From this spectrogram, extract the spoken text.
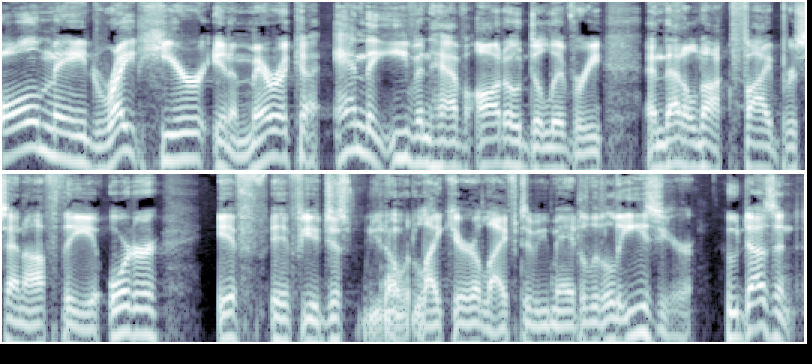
all made right here in America, and they even have auto delivery, and that'll knock 5% off the order if if you just you know like your life to be made a little easier who doesn't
